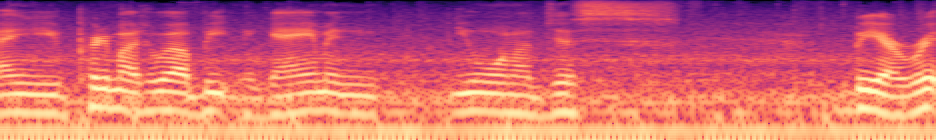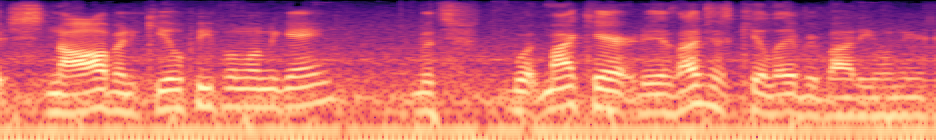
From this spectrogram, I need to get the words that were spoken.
and you pretty much well beaten the game, and you want to just be a rich snob and kill people on the game, which what my character is, I just kill everybody on here.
